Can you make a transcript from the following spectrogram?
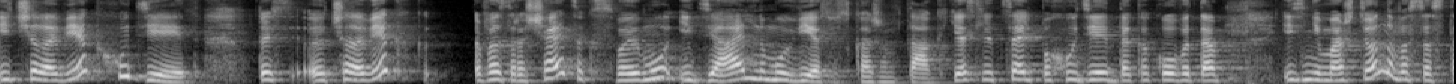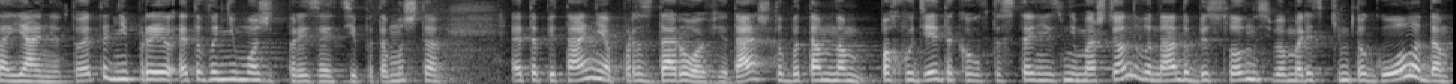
И человек худеет. То есть э, человек возвращается к своему идеальному весу, скажем так. Если цель похудеть до какого-то изнеможденного состояния, то это не, этого не может произойти, потому что это питание про здоровье, да, чтобы там нам похудеть до какого-то состояния изнеможденного, надо, безусловно, себя морить каким-то голодом,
